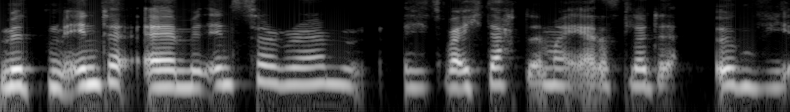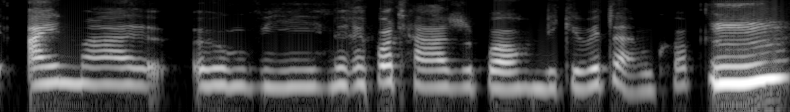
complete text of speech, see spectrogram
mit dem Inter äh, mit Instagram, ich, weil ich dachte immer eher, dass Leute irgendwie einmal irgendwie eine Reportage brauchen, wie Gewitter im Kopf. Mhm.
